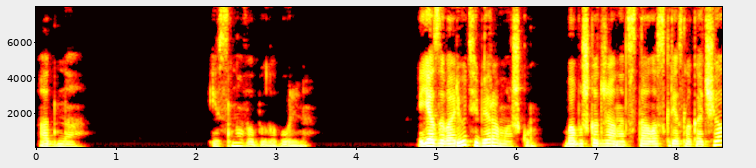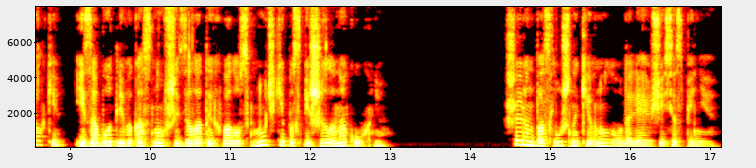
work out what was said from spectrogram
Одна. И снова было больно. «Я заварю тебе ромашку». Бабушка Джанет встала с кресла качалки и, заботливо коснувшись золотых волос внучки, поспешила на кухню. Шерон послушно кивнула удаляющейся спине.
